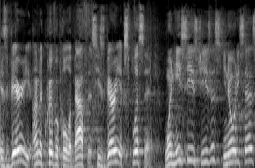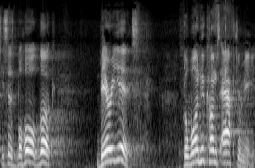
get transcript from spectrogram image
is very unequivocal about this. He's very explicit. When he sees Jesus, you know what he says? He says, Behold, look, there he is the one who comes after me,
